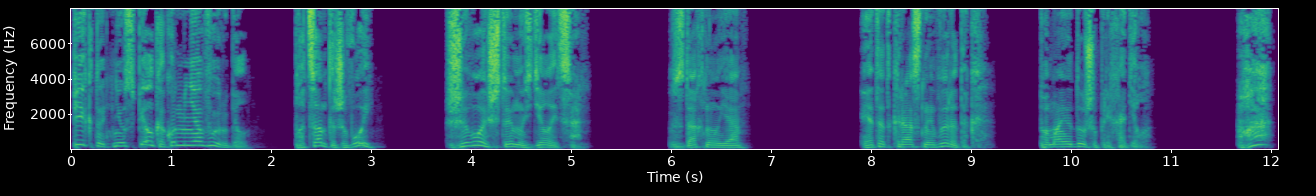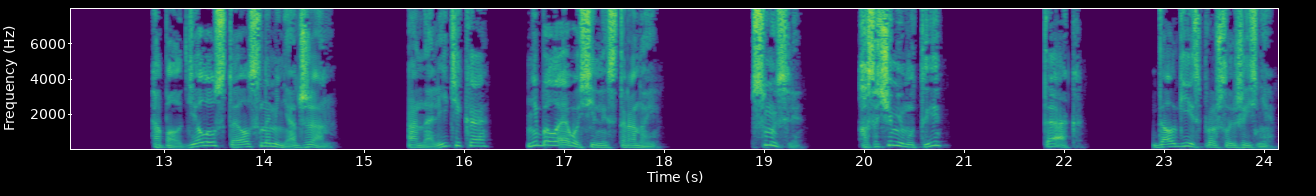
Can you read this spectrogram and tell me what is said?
Пикнуть не успел, как он меня вырубил. Пацан-то живой, Живой, что ему сделается? Вздохнул я. Этот красный выродок по мою душу приходил. А? Обалдело уставился на меня Джан. Аналитика не была его сильной стороной. В смысле? А зачем ему ты? Так, долги из прошлой жизни.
